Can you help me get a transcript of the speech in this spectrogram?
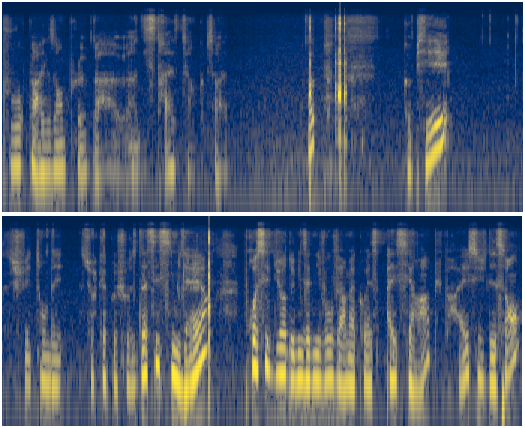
pour par exemple bah, un distress, tiens, comme ça. Hop, copier. Je vais tomber sur quelque chose d'assez similaire. Procédure de mise à niveau vers macOS High Sierra. Puis pareil, si je descends,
